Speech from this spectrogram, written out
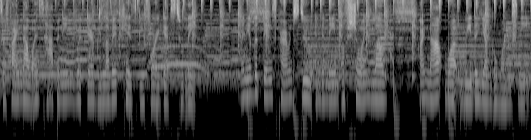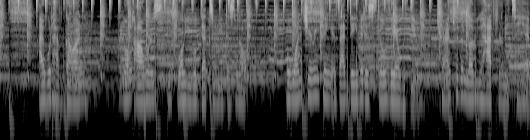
to find out what is happening with their beloved kids before it gets too late. Many of the things parents do in the name of showing love are not what we, the younger ones, need. I would have gone long hours before you will get to read this note. But one cheering thing is that David is still there with you. Transfer the love you had for me to him.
